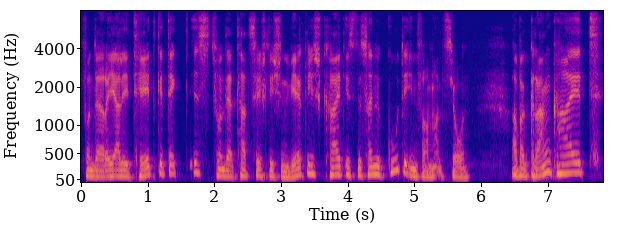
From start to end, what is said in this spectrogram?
von der Realität gedeckt ist, von der tatsächlichen Wirklichkeit, ist es eine gute Information. Aber Krankheit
